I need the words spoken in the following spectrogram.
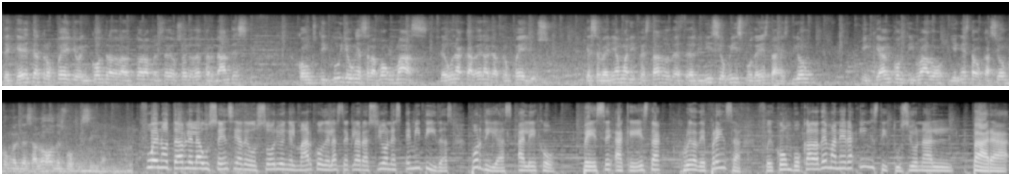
de que este atropello en contra de la doctora Mercedes Osorio de Fernández constituye un eslabón más de una cadena de atropellos que se venían manifestando desde el inicio mismo de esta gestión y que han continuado y en esta ocasión con el desalojo de su oficina. Fue notable la ausencia de Osorio en el marco de las declaraciones emitidas por Díaz Alejo, pese a que esta rueda de prensa fue convocada de manera institucional para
